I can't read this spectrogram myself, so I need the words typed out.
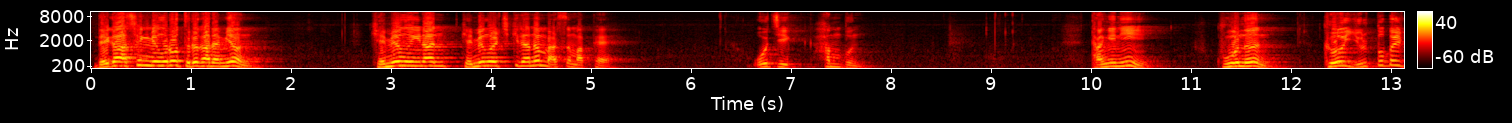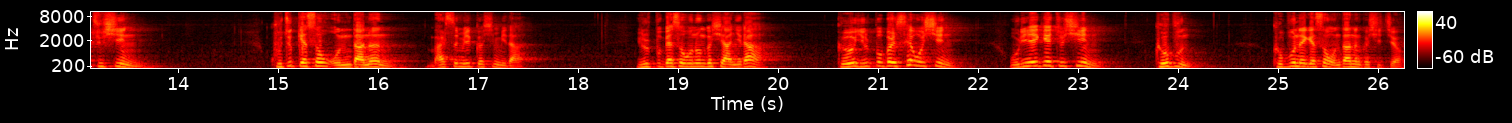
내가 생명으로 들어가려면 계명이란 계명을 지키라는 말씀 앞에 오직 한 분. 당연히 구원은 그 율법을 주신 구주께서 온다는 말씀일 것입니다. 율법에서 오는 것이 아니라 그 율법을 세우신 우리에게 주신 그분, 그분에게서 온다는 것이죠.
